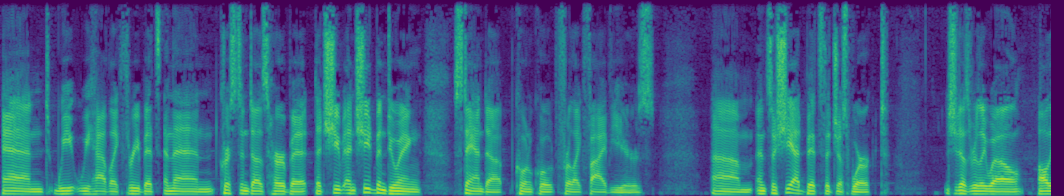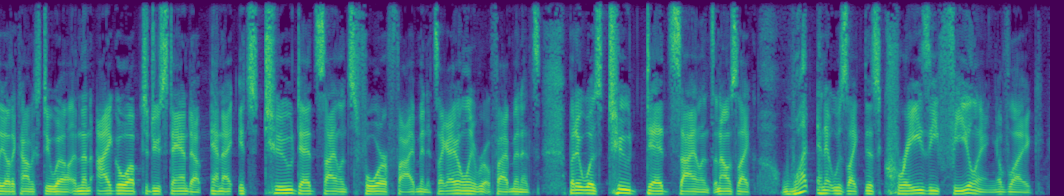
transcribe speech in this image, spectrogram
and we we have like three bits and then kristen does her bit that she and she'd been doing stand up quote unquote for like five years um and so she had bits that just worked She does really well. All the other comics do well, and then I go up to do stand up, and I it's two dead silence for five minutes. Like I only wrote five minutes, but it was two dead silence, and I was like, "What?" And it was like this crazy feeling of like,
